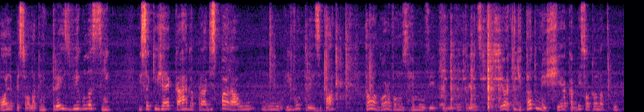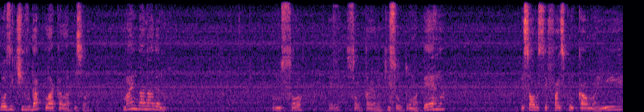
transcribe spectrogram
Olha, pessoal, ela tem 3,5. Isso aqui já é carga para disparar o, o Evo 13, tá? Então agora vamos remover aqui o Evo 13. Eu aqui de tanto mexer, acabei soltando o positivo da placa lá, pessoal. Mas não dá nada não. Vamos só é, soltar ela aqui, soltou uma perna. Pessoal, você faz com calma aí.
